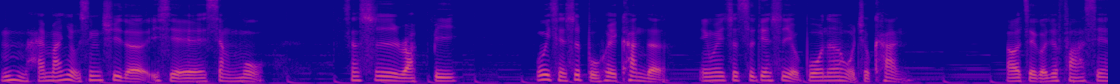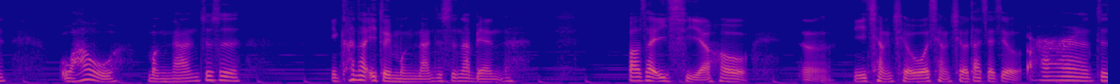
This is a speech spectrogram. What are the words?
嗯，还蛮有兴趣的一些项目，像是 rugby，我以前是不会看的，因为这次电视有播呢，我就看，然后结果就发现。哇哦，猛男就是你看到一堆猛男，就是那边抱在一起，然后，嗯，你抢球，我抢球，大家就啊，这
